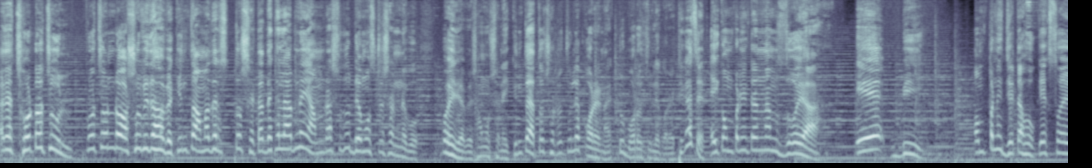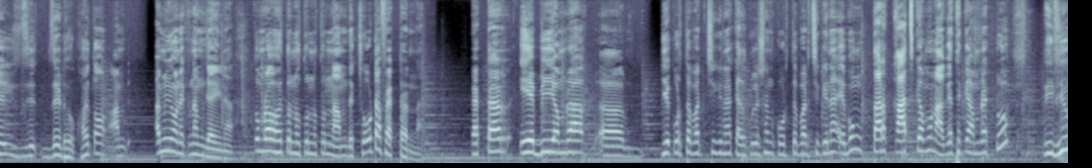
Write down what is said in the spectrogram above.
আচ্ছা ছোট চুল প্রচণ্ড অসুবিধা হবে, কিন্তু আমাদের তো সেটা দেখে লাভ নেই, আমরা শুধু ডেমনস্ট্রেশন নেব। হয়ে যাবে, সমস্যা নেই, কিন্তু এত ছোট চুলে করে না, একটু বড় চুলে করে, ঠিক আছে? এই কোম্পানিটার নাম জোয়া এ বি কোম্পানি যেটা হোক এক্স ওয়াই জেড হোক, হয়তো আমি অনেক নাম জানি না। তোমরাও হয়তো নতুন নতুন নাম দেখছ, ওটা ফ্যাক্টর না। ফ্যাক্টর এ বি আমরা ইয়ে করতে পারছি কিনা ক্যালকুলেশন করতে পারছি কিনা, এবং তার কাজ কেমন, আগে থেকে আমরা একটু রিভিউ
